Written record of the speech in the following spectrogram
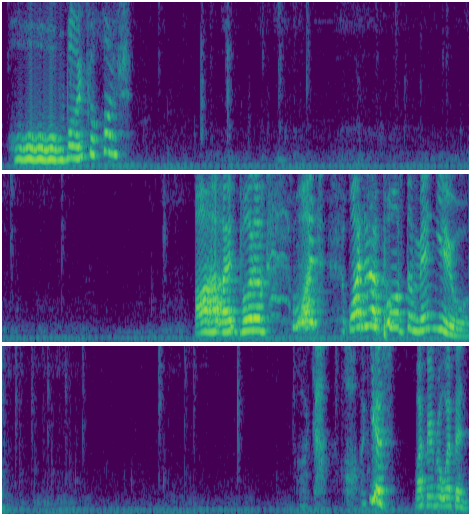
oh my gosh. Ah, I put up. What? Why did I pull up the menu? Yes, my favorite weapon.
